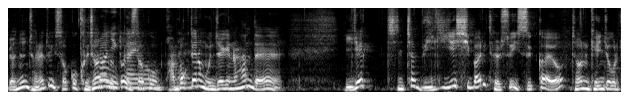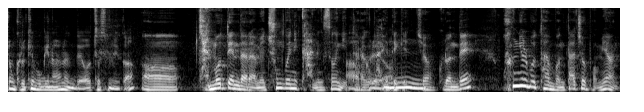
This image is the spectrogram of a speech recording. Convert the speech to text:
몇 년 전에도 있었고 그 전에도 또. 있었고 반복되는 문제기는 한데 이게 진짜 위기의 시발이 될 수 있을까요? 저는 개인적으로 좀 그렇게 보기는 하는데 어떻습니까? 어, 잘못된다라면 충분히 가능성은 있다라고 아? 봐야 되겠죠. 그런데 확률부터 한번 따져보면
